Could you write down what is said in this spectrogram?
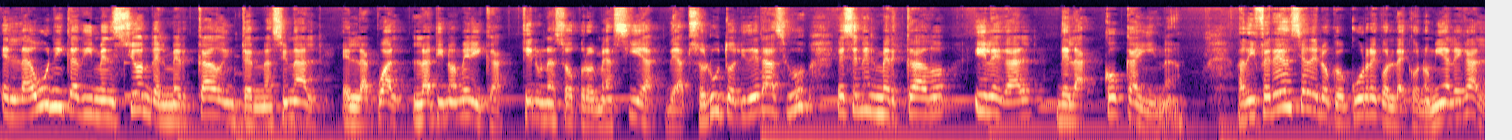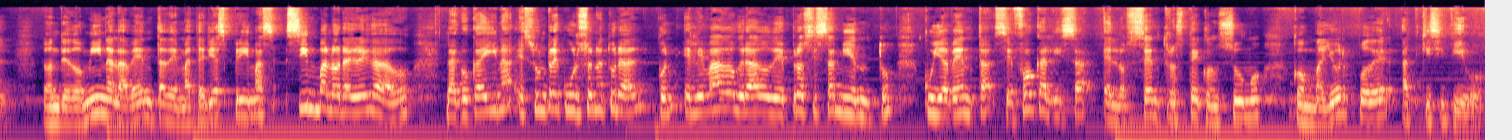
En la única dimensión del mercado internacional en la cual Latinoamérica tiene una supremacía de absoluto liderazgo es en el mercado ilegal de la cocaína. A diferencia de lo que ocurre con la economía legal, donde domina la venta de materias primas sin valor agregado, la cocaína es un recurso natural con elevado grado de procesamiento cuya venta se focaliza en los centros de consumo con mayor poder adquisitivo,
